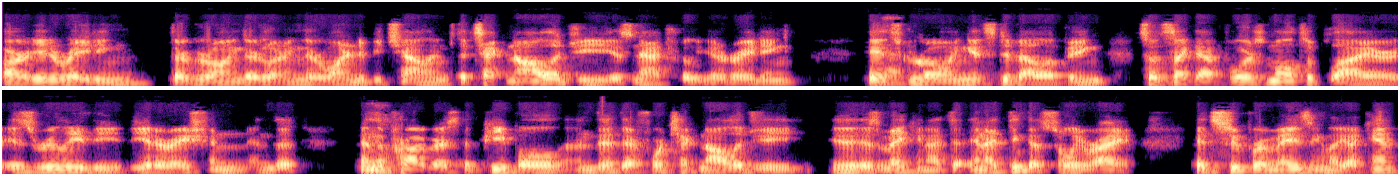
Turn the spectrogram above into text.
are iterating, they're growing, they're learning, they're wanting to be challenged. The technology is naturally iterating, it's yeah. growing, it's developing. So it's like that force multiplier is really the the iteration and the and yeah. the progress that people and the, therefore technology is making. I th- and I think that's totally right. It's super amazing. Like I can't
